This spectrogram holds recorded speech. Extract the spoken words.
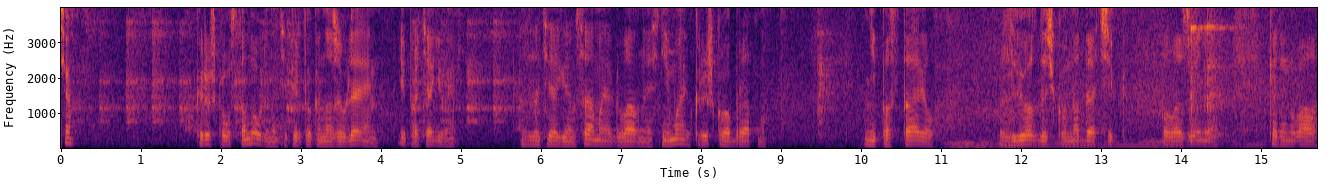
Все. Крышка установлена, теперь только наживляем и протягиваем. Затягиваем. Самое главное, снимаю крышку обратно. Не поставил звездочку на датчик положения коленвала.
